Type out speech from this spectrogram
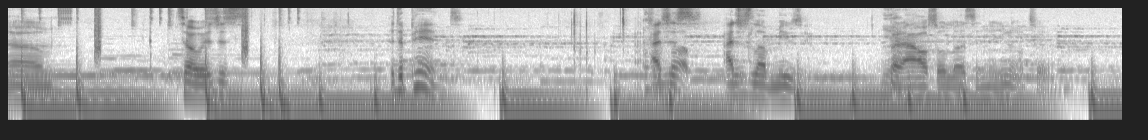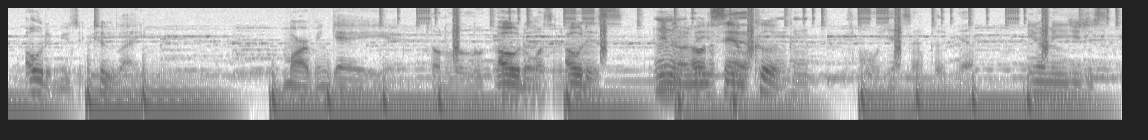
Um, so it's just it depends. That's I just I just love music, Yeah. but I also listen to you know to older music too, like Marvin Gaye, and Throw the little Luther Oda, once in a blue. Otis. You know Mm, what I mean? Otis, Sam yeah. Cooke. Mhm. Oh yeah, Sam Cooke. Yeah. You know what I mean? You just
